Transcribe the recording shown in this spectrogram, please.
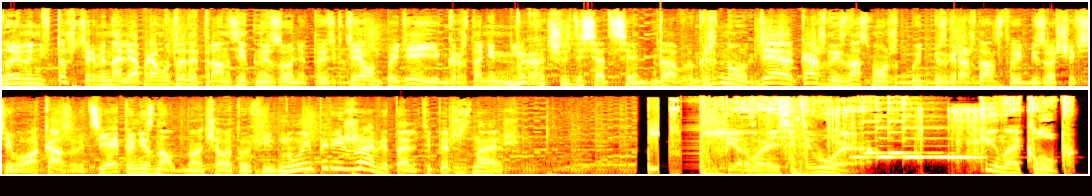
Ну, именно не в то, что в терминале, а прям вот в этой транзитной зоне. То есть, где он, по идее, гражданин мира. Выход 67. Да, ну, где каждый из нас может быть без гражданства и без вообще всего. Оказывается, я этого не знал до начала этого фильма. Ну и переезжай, Виталь, теперь же знаешь. Первое сетевое. Киноклуб.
